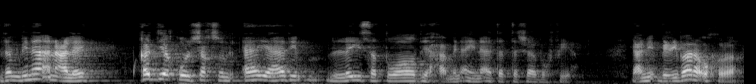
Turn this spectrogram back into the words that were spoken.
إذا بناء عليه قد يقول شخص الآية هذه ليست واضحة من أين أتى التشابه فيها يعني بعبارة أخرى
